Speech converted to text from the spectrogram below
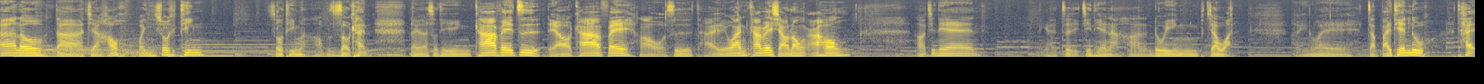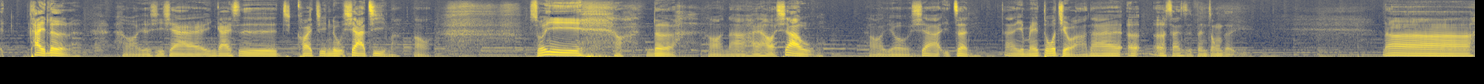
Hello，大家好，欢迎收听，收听嘛，好，不是收看，那个收听咖啡志聊咖啡，好，我是台湾咖啡小龙阿峰，好，今天你看这里，今天啊，哈，录音比较晚，因为早白天录太太热了，好，尤其现在应该是快进入夏季嘛，哦，所以啊，热啊。哦，那还好，下午哦有下一阵，但也没多久啊，大概二二三十分钟的雨。那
